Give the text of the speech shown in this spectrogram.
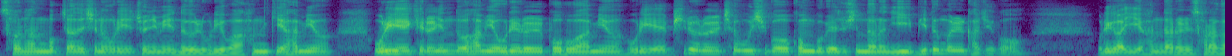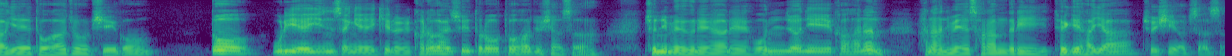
선한 목자 되시는 우리 주님이 늘 우리와 함께하며 우리의 길을 인도하며 우리를 보호하며 우리의 필요를 채우시고 공급해 주신다는 이 믿음을 가지고 우리가 이 한 달을 살아가게 도와주옵시고 또 우리의 인생의 길을 걸어갈 수 있도록 도와주셔서 주님의 은혜 안에 온전히 거하는 하나님의 사람들이 되게 하여 주시옵소서.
